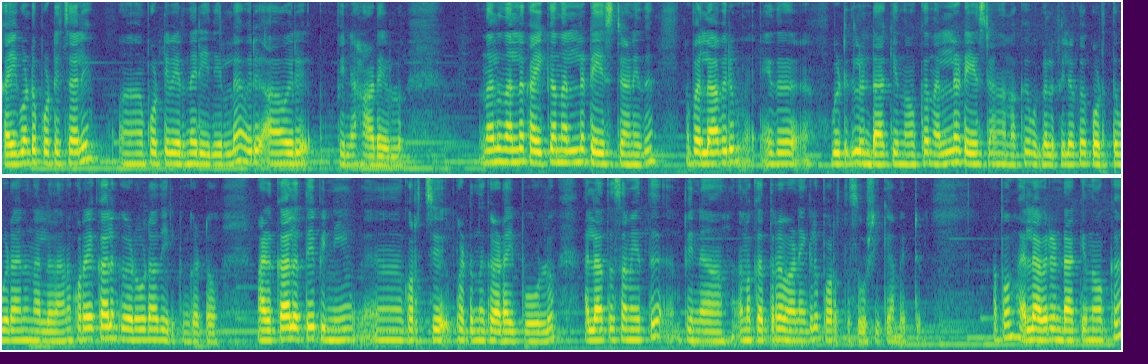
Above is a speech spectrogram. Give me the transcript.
കൈകൊണ്ട് പൊട്ടിച്ചാൽ പൊട്ടി വരുന്ന രീതിയിലുള്ള ഒരു ആ ഒരു പിന്നെ ഹാർഡേ ഉള്ളൂ. എന്നാലും നല്ല കഴിക്കാൻ നല്ല ടേസ്റ്റാണിത്. അപ്പോൾ എല്ലാവരും ഇത് വീട്ടിൽ ഉണ്ടാക്കി നോക്കുക. നല്ല ടേസ്റ്റാണ് നമുക്ക് ഗൾഫിലൊക്കെ കൊടുത്തു വിടാനും നല്ലതാണ്. കുറേ കാലം കേടുകൂടാതെ ഇരിക്കും കേട്ടോ. മഴക്കാലത്തെ പിന്നെയും കുറച്ച് പെട്ടെന്ന് കേടായി പോവുള്ളൂ. അല്ലാത്ത സമയത്ത് പിന്നെ നമുക്ക് എത്ര വേണമെങ്കിലും പുറത്ത് സൂക്ഷിക്കാൻ പറ്റും. അപ്പം എല്ലാവരും ഉണ്ടാക്കി നോക്കുക.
